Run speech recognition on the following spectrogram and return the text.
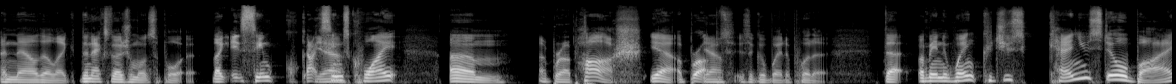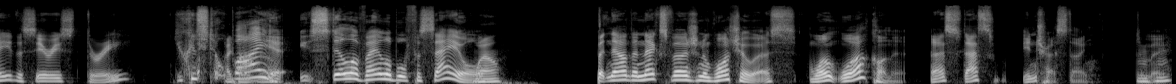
and now they're like the next version won't support it. Like it seemed that Yeah. seems quite um Abrupt. harsh. Yeah, abrupt is a good way to put it. That I mean, when could you can you still buy the Series Three? You can still I buy it. It's still available for sale. Well, but now the next version of WatchOS won't work on it. That's that's interesting to me. mhm.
